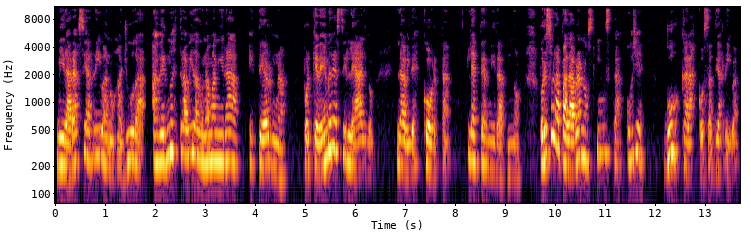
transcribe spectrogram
Mirar hacia arriba nos ayuda a ver nuestra vida de una manera eterna, porque déjeme decirle algo, la vida es corta, la eternidad no. Por eso la palabra nos insta, oye, busca las cosas de arriba.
